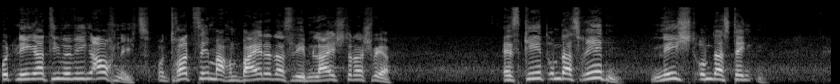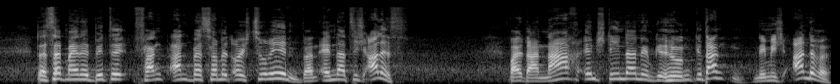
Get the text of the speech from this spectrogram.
und negative wiegen auch nichts. Und trotzdem machen beide das Leben leicht oder schwer. Es geht um das Reden, nicht um das Denken. Deshalb meine Bitte, fangt an, besser mit euch zu reden. Dann ändert sich alles. Weil danach entstehen dann im Gehirn Gedanken, nämlich andere.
